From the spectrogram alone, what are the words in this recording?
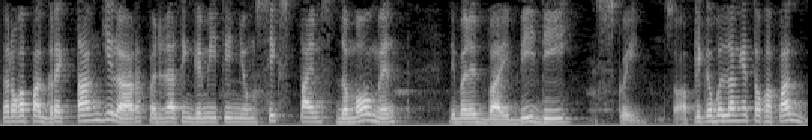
Pero kapag rectangular, pwede natin gamitin yung 6 times the moment divided by BD squared. So, applicable lang ito kapag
